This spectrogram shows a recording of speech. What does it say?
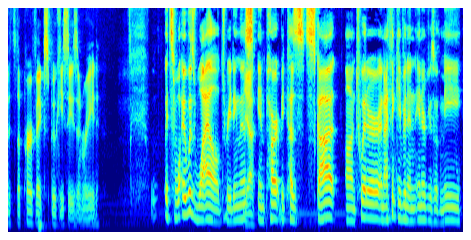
it's the perfect spooky season read. it's it was wild reading this Yeah. in part because Scott on Twitter and I think even in interviews with me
